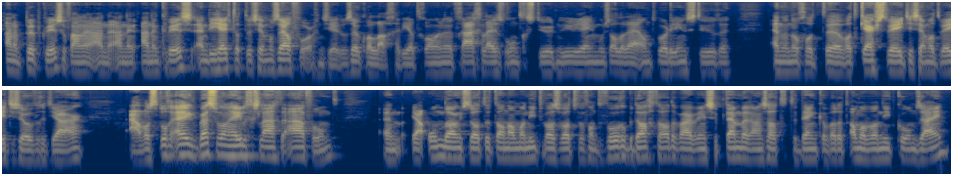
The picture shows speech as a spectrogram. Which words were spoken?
aan een pubquiz of aan, een- aan, aan, een- aan een quiz. En die heeft dat dus helemaal zelf georganiseerd. Dat was ook wel lachen. Die had gewoon een vragenlijst rondgestuurd en iedereen moest allerlei antwoorden insturen. En dan nog wat, wat kerstweetjes en wat weetjes over het jaar. Ja, was toch eigenlijk best wel een hele geslaagde avond. En ja, ondanks dat het dan allemaal niet was wat we van tevoren bedacht hadden, waar we in september aan zaten te denken wat het allemaal wel niet kon zijn,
